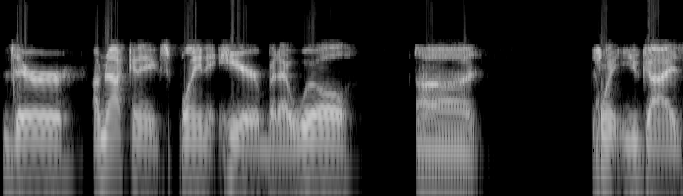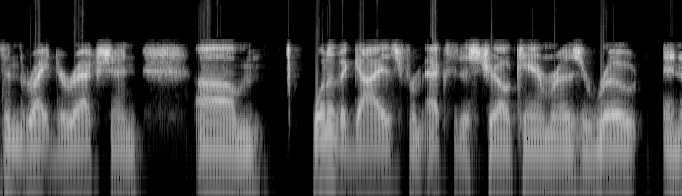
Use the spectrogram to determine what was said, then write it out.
there. I'm not going to explain it here, but I will uh, point you guys in the right direction. Um, one of the guys from Exodus Trail Cameras wrote an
